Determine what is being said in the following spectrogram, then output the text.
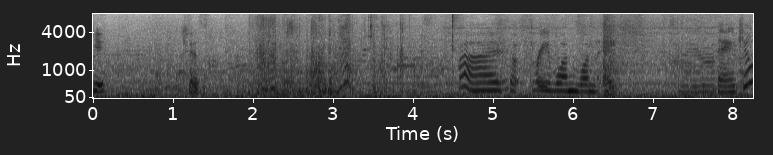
you. Cheers. Hi, got 3118. Thank you.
